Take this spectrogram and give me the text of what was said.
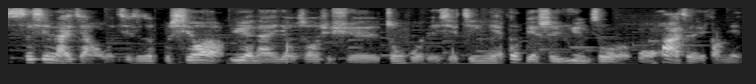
私心来讲，我其实是不希望越南有时候去学中国的一些经验，特别是运作文化这一方面。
